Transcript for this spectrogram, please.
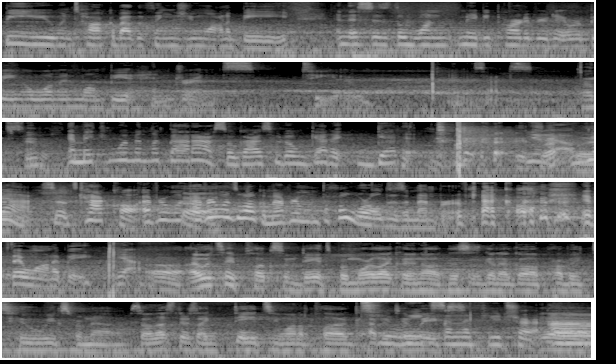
be you and talk about the things you want to be. And this is the one, maybe part of your day where being a woman won't be a hindrance to you, in a sense. That's beautiful. And making women look badass, so guys who don't get it, get it. You know, Exactly. yeah. So it's catcall. Everyone, everyone's welcome. Everyone, the whole world is a member of catcall if they want to be. Yeah. Uh, I would say plug some dates, but more likely than not, this is gonna go up probably two weeks from now. So unless there's like dates you want to plug, two two weeks, in the future. Yeah.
